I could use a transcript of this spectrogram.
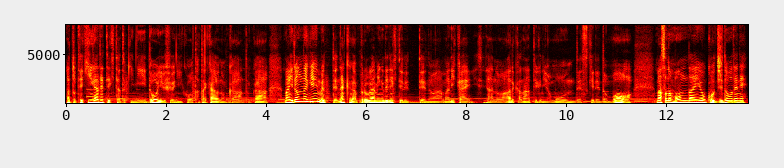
あと敵が出てきた時にどういうふうにこう戦うのかとか、まあ、いろんなゲームって中がプログラミングでできてるっていうのは、まあ、理解あのあるかなっていうふうに思うんですけれども、まあ、その問題をこう自動でね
